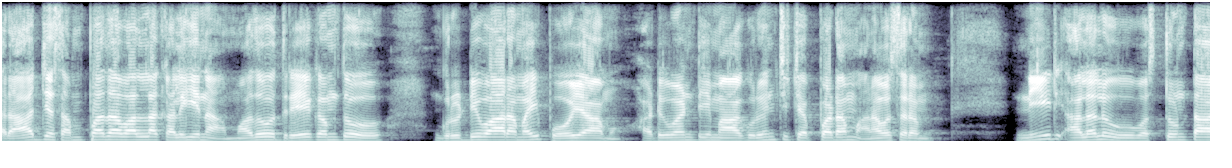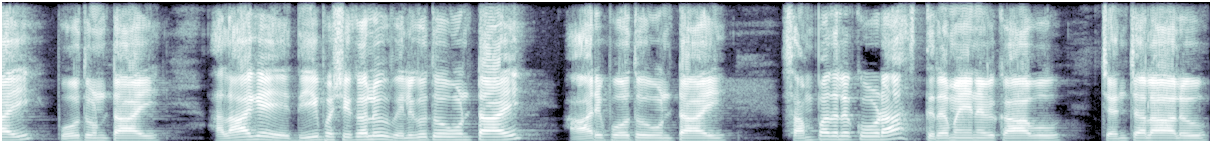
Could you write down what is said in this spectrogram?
రాజ్య సంపద వల్ల కలిగిన మధోద్రేకంతో గ్రుడ్డివారమై పోయాము. అటువంటి మా గురించి చెప్పడం అనవసరం. నీటి అలలు వస్తుంటాయి పోతుంటాయి. అలాగే దీపశిఖలు వెలుగుతూ ఉంటాయి ఆరిపోతూ ఉంటాయి. సంపదలు కూడా స్థిరమైనవి కావు చంచలాలు.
